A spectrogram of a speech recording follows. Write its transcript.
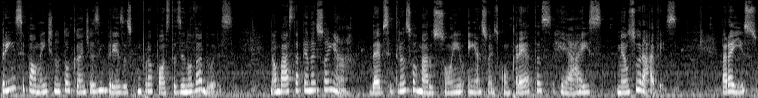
principalmente no tocante às empresas com propostas inovadoras. Não basta apenas sonhar, deve-se transformar o sonho em ações concretas, reais, mensuráveis. Para isso,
